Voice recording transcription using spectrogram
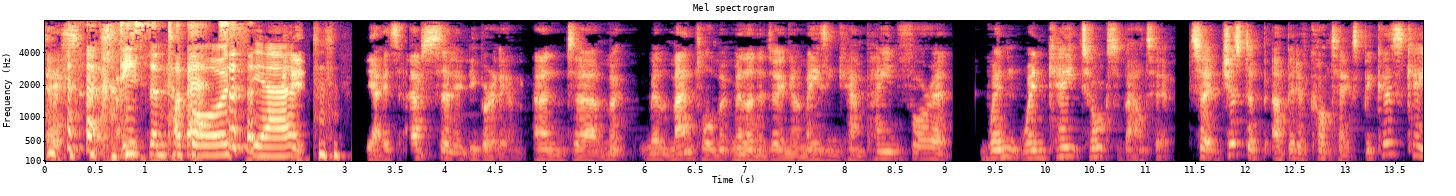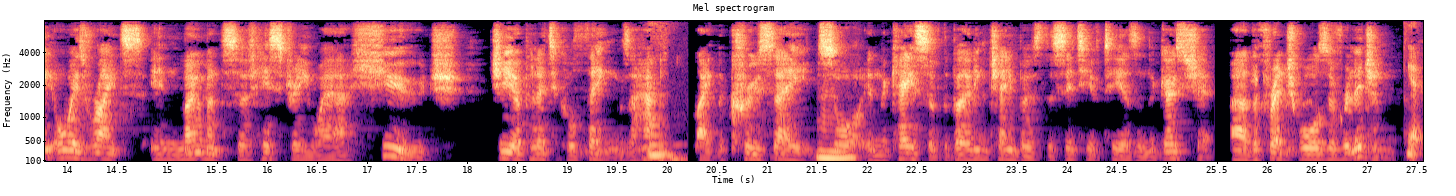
yes, decent, I of bet. course. Yeah. Yeah, it's absolutely brilliant. And uh, Mac- Mantle Macmillan are doing an amazing campaign for it. When when Kate talks about it, so just a, a bit of context, because Kate always writes in moments of history where huge geopolitical things are happening, like the Crusades, Mm. or in the case of the Burning Chambers, the City of Tears and the Ghost Ship, uh, the French Wars of Religion, Yeah.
